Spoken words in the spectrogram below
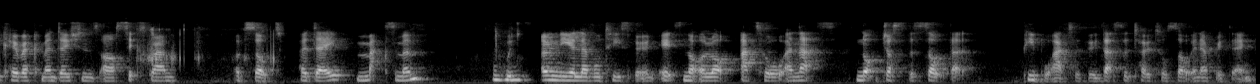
UK recommendations are six grams of salt per day maximum mm-hmm. which is only a level teaspoon. It's not a lot at all, and that's not just the salt that people add to the food. That's the total salt in everything.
